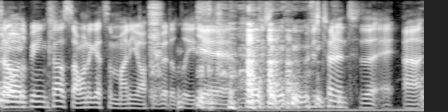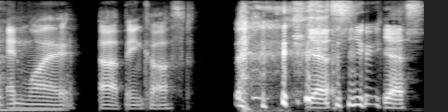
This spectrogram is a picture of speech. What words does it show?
sell on. the bean cast? I want to get some money off of it at least. Yeah. we just turn into the uh, NY uh, Beancast. Yes. You- Yes.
